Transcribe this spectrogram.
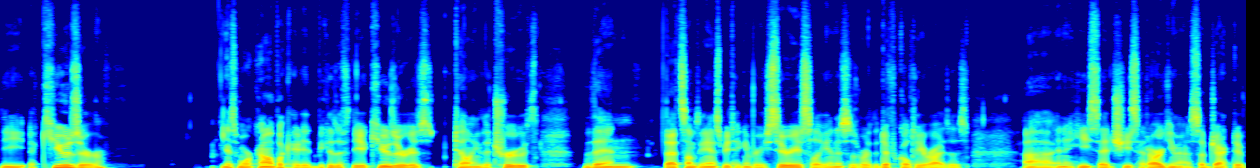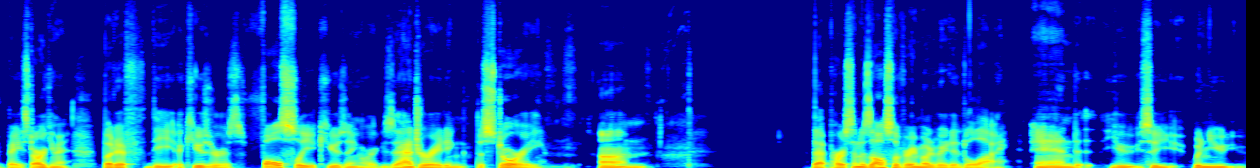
the accuser is more complicated because if the accuser is telling the truth, then that's something that has to be taken very seriously. And this is where the difficulty arises uh, in a he said, she said argument, a subjective based argument. But if the accuser is falsely accusing or exaggerating the story, um, that person is also very motivated to lie. And you, so you, when you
